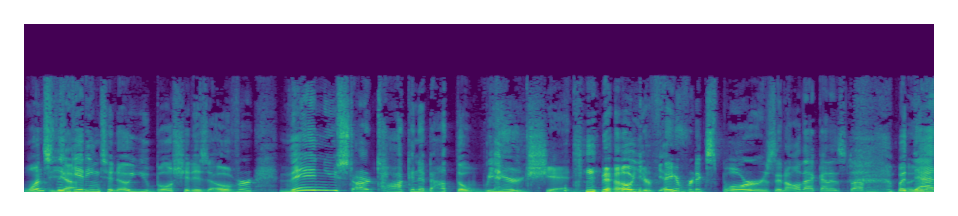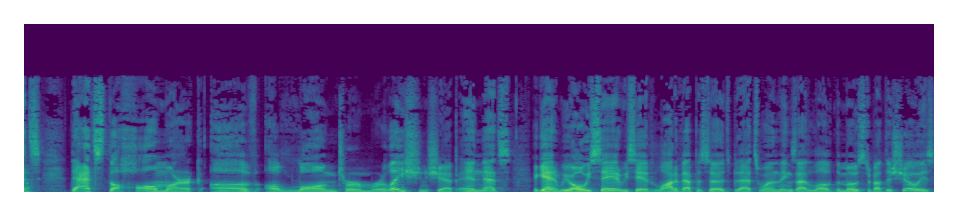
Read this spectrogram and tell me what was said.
once the Yeah. getting to know you bullshit is over, then you start talking about the weird shit, you know, your favorite explorers and all that kind of stuff. But Oh, yeah. that's that's the hallmark of a long-term relationship. And that's again, we always say it, we say it a lot of episodes, but that's one of the things I love the most about the show is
